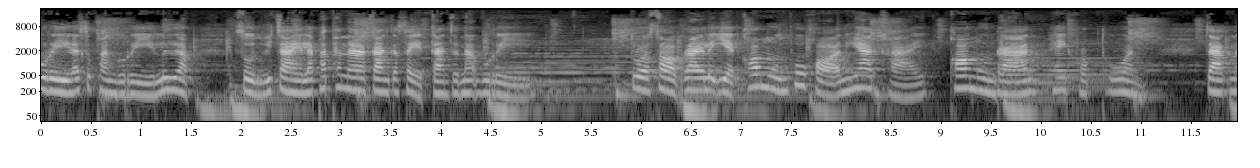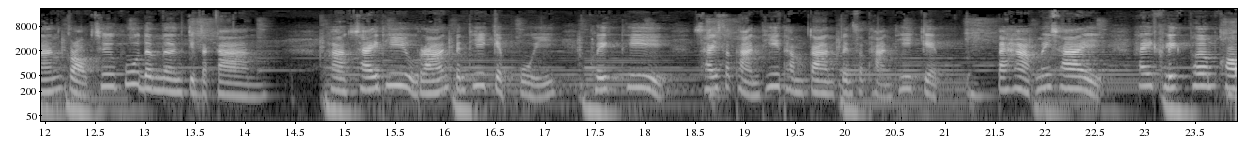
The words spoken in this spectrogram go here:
บุรีและสุพรรณบุรีเลือก ศูนย์วิจัยและพัฒนาการเกษตรกาญจนบุรี ตรวจสอบรายละเอียดข้อมูลผู้ขออนุญาตขาย ข้อมูลร้านให้ครบถ้วน จากนั้นกรอกชื่อผู้ดำเนินกิจการ หากใช้ที่อยู่ร้านเป็นที่เก็บปุ๋ย คลิกที่ใช้สถานที่ทำการเป็นสถานที่เก็บ แต่หากไม่ใช่ ให้คลิกเพิ่มข้อ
